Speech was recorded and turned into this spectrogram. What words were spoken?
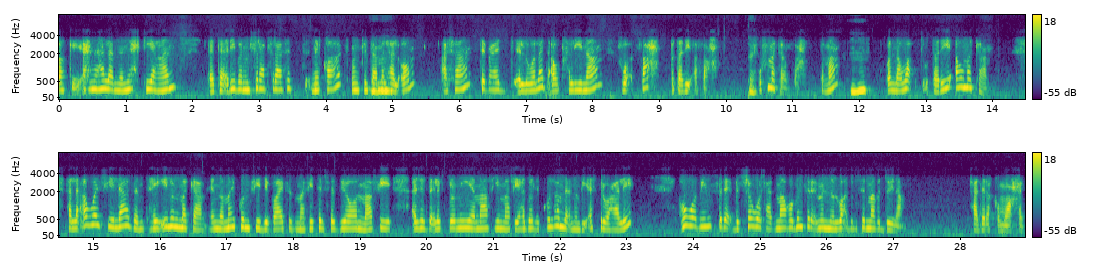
أوكي إحنا هلأ بدنا نحكي عن تقريبا بسرعة بسرعة ست نقاط ممكن تعملها الأم عشان تبعد الولد أو تخليه ينام في وقت صح بطريقة صح طيب. وفي مكان صح تمام. قلنا وقت وطريقة ومكان هلأ أول شيء لازم تهيئي له المكان إنه ما يكون في ديفايسز ما في تلفزيون ما في أجهزة إلكترونية ما في ما في هدول كلهم لأنهم بيأثروا عليه هو بينسرق بتشوش على دماغه بينسرق منه الوقت بصير ما بده ينام هذا رقم واحد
